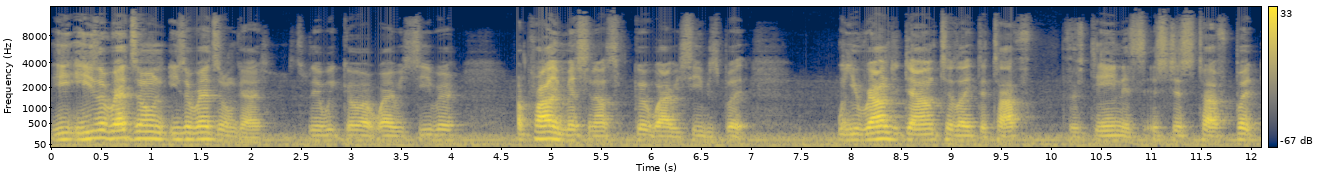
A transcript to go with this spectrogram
He, he's a red zone. He's a red zone guy. So there we go at wide receiver. I'm probably missing out some good wide receivers, but when you round it down to like the top 15, it's it's just tough. But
